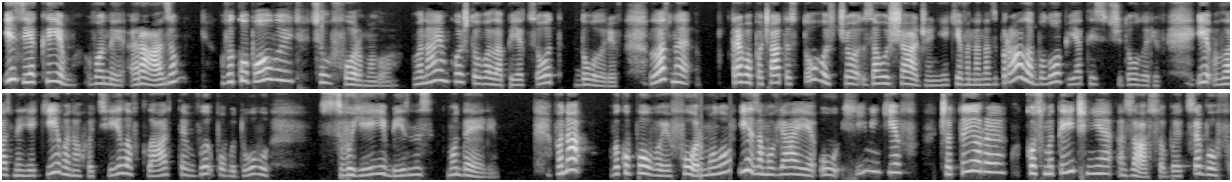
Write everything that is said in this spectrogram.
і з яким вони разом викуповують цю формулу. Вона їм коштувала 500 доларів. Власне, треба почати з того, що заощаджень, які вона назбирала, було 5 тисяч доларів, і, власне, які вона хотіла вкласти в побудову своєї бізнес-моделі. Вона викуповує формулу і замовляє у хіміків чотири косметичні засоби. Це був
